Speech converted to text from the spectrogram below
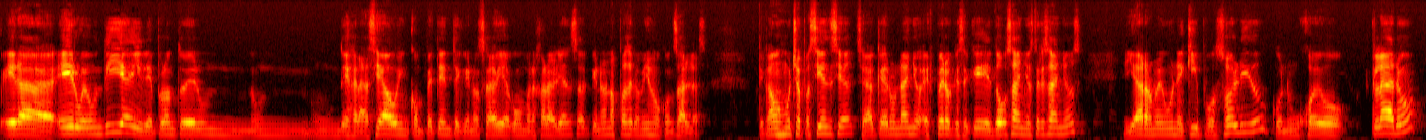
era héroe un día y de pronto era un, un, desgraciado incompetente que no sabía cómo manejar la alianza, que no nos pase lo mismo con Salas. Tengamos mucha paciencia, se va a quedar un año, espero que se quede dos años, tres años, y arme un equipo sólido, con un juego claro,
